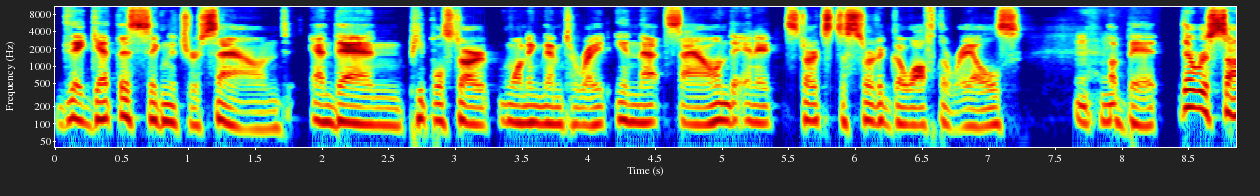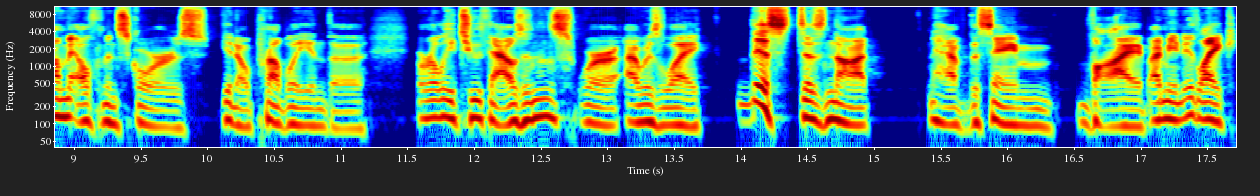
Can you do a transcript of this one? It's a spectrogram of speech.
they get this signature sound and then people start wanting them to write in that sound and it starts to sort of go off the rails Mhm. a bit. There were some Elfman scores, you know, probably in the early 2000s where I was like, this does not have the same vibe. I mean, it like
